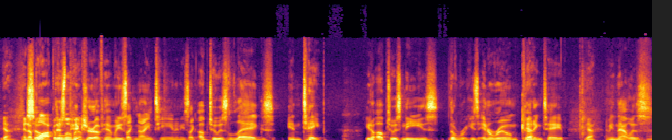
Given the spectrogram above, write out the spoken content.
Yeah, and a So block of there's aluminum. There's a picture of him when he's like 19 and he's like up to his legs in tape. You know, up to his knees. The he's in a room cutting tape. Yeah. I mean, that was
